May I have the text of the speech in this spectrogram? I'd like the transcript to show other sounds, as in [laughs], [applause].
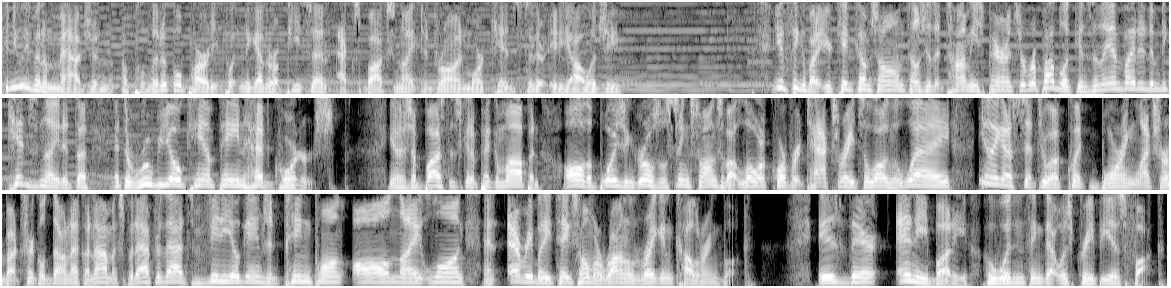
Can you even imagine a political party putting together a pizza and Xbox night to draw in more kids to their ideology? You think about it. Your kid comes home, tells you that Tommy's parents are Republicans, and they invited him to kids' night at the at the Rubio campaign headquarters. You know, there's a bus that's going to pick them up, and all the boys and girls will sing songs about lower corporate tax rates along the way. You know, they got to sit through a quick, boring lecture about trickle down economics, but after that, it's video games and ping pong all night long, and everybody takes home a Ronald Reagan coloring book. Is there anybody who wouldn't think that was creepy as fuck?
